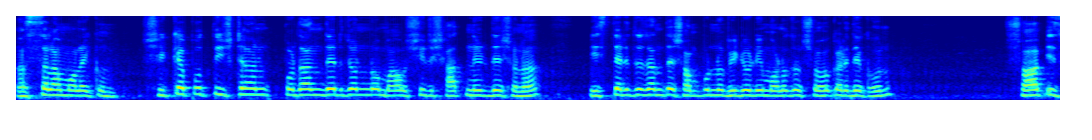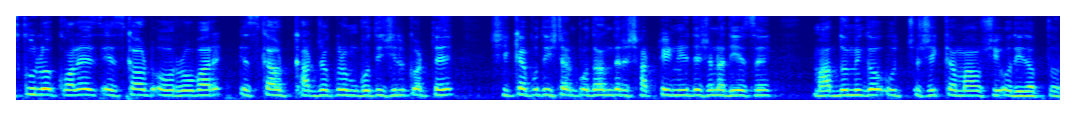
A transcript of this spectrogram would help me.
আসসালামু আলাইকুম। শিক্ষা প্রতিষ্ঠান প্রদানদের জন্য মাউসির সাত নির্দেশনা। বিস্তারিত জানতে সম্পূর্ণ ভিডিওটি মনোযোগ সহকারে দেখুন। সব স্কুল ও কলেজ স্কাউট ও রোভার স্কাউট কার্যক্রম গতিশীল করতে শিক্ষা প্রতিষ্ঠান প্রদানদের সাতটি নির্দেশনা দিয়েছে মাধ্যমিক ও উচ্চশিক্ষা মাউসি অধিদপ্তর।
